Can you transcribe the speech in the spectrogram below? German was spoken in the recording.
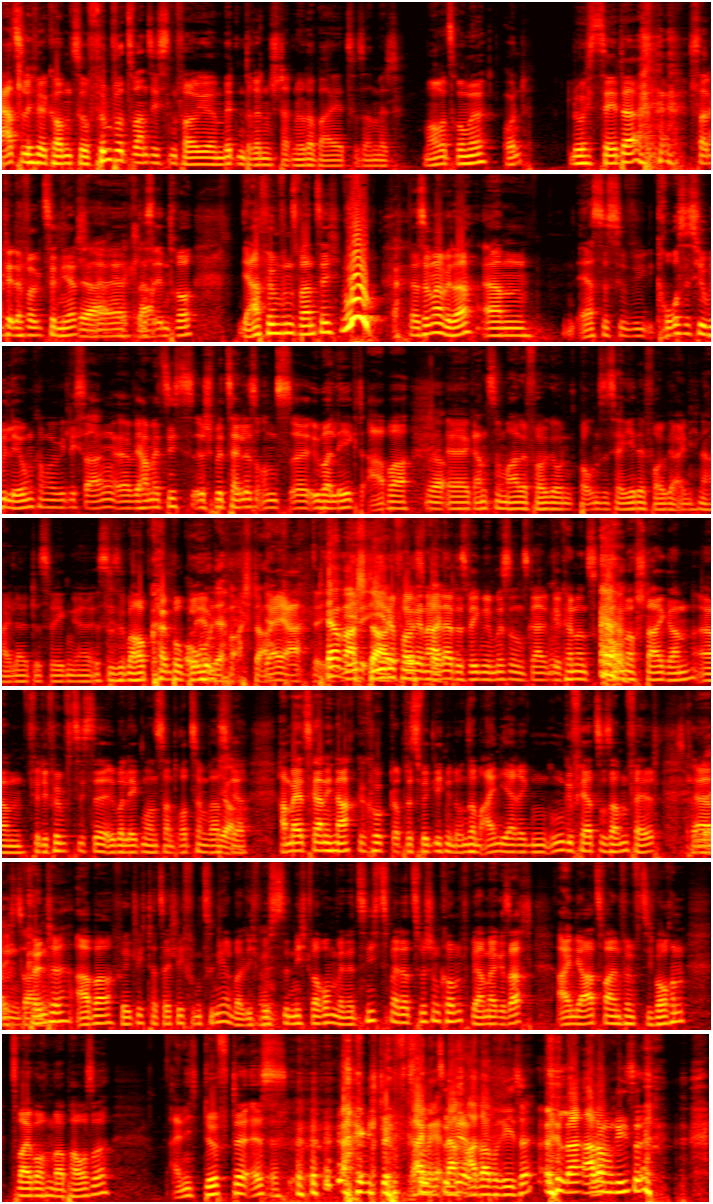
Herzlich willkommen zur 25. Folge mittendrin, statt nur dabei, zusammen mit Moritz Rummel und Luis Zeter. Es hat wieder funktioniert, ja, äh, das Intro. Ja, 25. Woo! Da sind wir wieder. Ähm, erstes großes Jubiläum, kann man wirklich sagen. Äh, wir haben jetzt nichts äh, Spezielles uns äh, überlegt, aber ja. ganz normale Folge und bei uns ist ja jede Folge eigentlich ein Highlight, deswegen ist es überhaupt kein Problem. Oh, der war stark. Ja, ja, der, der war jede, stark. Jede Folge ein Highlight, deswegen wir müssen uns gar nicht, wir können uns kaum noch steigern. Ähm, für die 50. überlegen wir uns dann trotzdem was. Ja. Wir haben wir jetzt gar nicht nachgeguckt, ob das wirklich mit unserem Einjährigen ungefähr zusammenfällt. könnte, ähm, könnte aber wirklich tatsächlich funktionieren, weil ich ja. wüsste nicht warum, wenn jetzt nichts mehr dazwischen kommt. Wir haben ja gesagt, ein Jahr, 52 Wochen, zwei Wochen war Pause. Eigentlich dürfte es. eigentlich dürfte Rein, nach Adam Riese. nach Adam Riese.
